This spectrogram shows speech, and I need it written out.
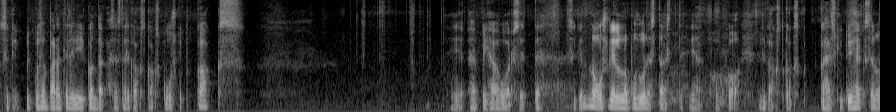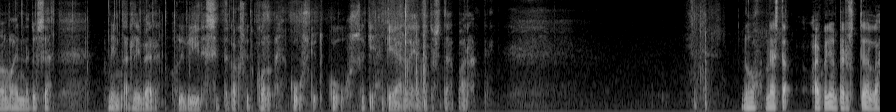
sekin pikkusen paranteli viikon takaisesta, eli 22.62. Ja Happy Hour sitten, sekin nousi vielä lopusuudestaan sitten ihan ok. Eli 2289 on ennätys ja Mingan River oli viides sitten 2366. Sekin GRL-ennätys tämä. No näistä aikojen perusteella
